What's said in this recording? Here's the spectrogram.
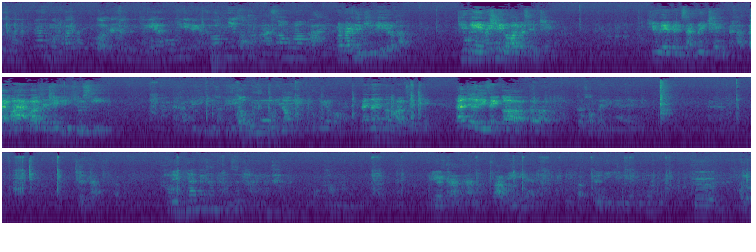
ถ้าสมมติว่าเปิดไปจนถึง QA แล้วพบมีดีเฟกต์ก็จะต้องรีบส่งกลับมาซ่อมนอกลายเลยมันไม่ได้ถึง QA หรอกครับ QA ไม่ใช่ร้อยเปอร์เซ็นต์เช็ค QA เป็น sampling check นะครับ แต่ว่าร้อยเปอร์เซ็นต์เช็คอยู่ที่ QC นะครับอยู่ที่ QC อยู่ที่ตัวอุโมงค์ที่น้องเห็นตรงนี้เข้ามานั่นนั่นต้องร้อยเปอร์เซ็นต์เช็ค ถ้าเจอ defect ก็ก็ก็ส่งไปรีแพร์ได้เลยนะครับเชิญครับขออนุญาตเป็นคำถามสุดท้ายนะคะ ของน้องมีคำถามถามฝากพี่ที่ได้ครับได้มีกี่เรื่องบ้างคือฮัลโหล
